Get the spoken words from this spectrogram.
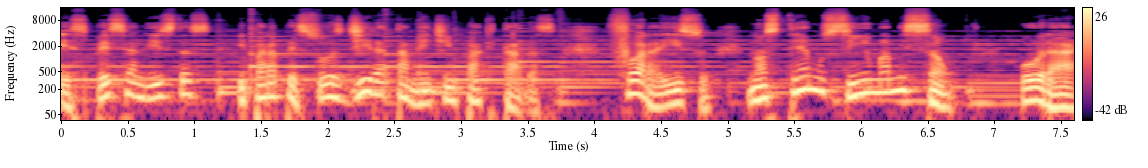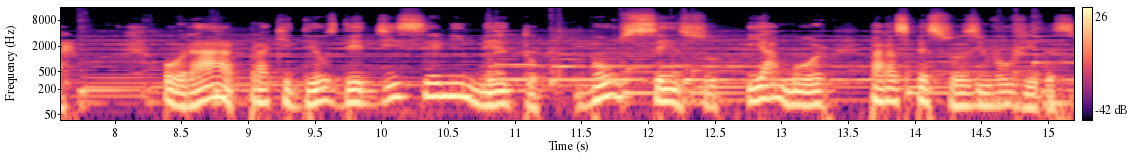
especialistas e para pessoas diretamente impactadas. Fora isso, nós temos sim uma missão: orar. Orar para que Deus dê discernimento, bom senso e amor para as pessoas envolvidas.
